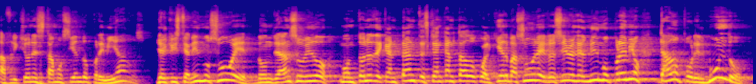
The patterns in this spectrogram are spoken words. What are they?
aflicciones, estamos siendo premiados. Y el cristianismo sube, donde han subido montones de cantantes que han cantado cualquier basura y reciben el mismo premio dado por el mundo.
